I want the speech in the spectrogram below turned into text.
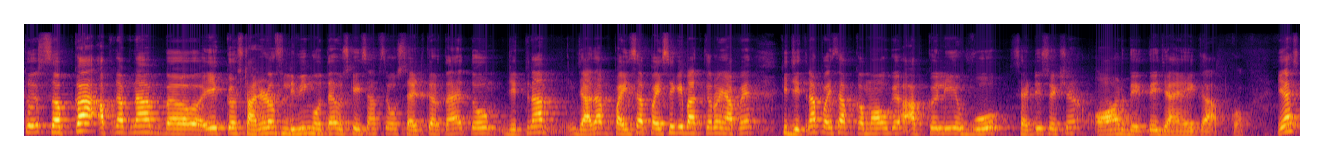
तो सबका अपना अपना एक स्टैंडर्ड ऑफ़ लिविंग होता है, उसके हिसाब से वो सेट करता है। तो जितना ज़्यादा पैसा, पैसे की बात करो यहाँ पे, कि जितना पैसा आप कमाओगे, आपके लिए वो सेटिस्फेक्शन और देते जाएगा आपको। यस?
